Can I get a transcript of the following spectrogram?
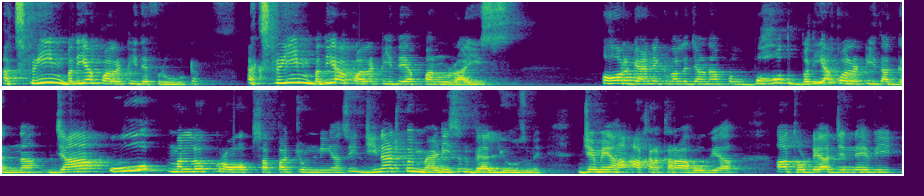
ਐਕਸਟ੍ਰੀਮ ਵਧੀਆ ਕੁਆਲਿਟੀ ਦੇ ਫਰੂਟ ਐਕਸਟ੍ਰੀਮ ਵਧੀਆ ਕੁਆਲਿਟੀ ਦੇ ਆਪਾਂ ਨੂੰ ਰਾਈਸ ਆਰਗੈਨਿਕ ਵੱਲ ਜਾਣਾ ਪਊ, ਬਹੁਤ ਵਧੀਆ ਕੁਆਲਿਟੀ ਦਾ ਗੰਨਾ, ਜਾਂ ਉਹ ਮੰਨ ਲਓ ਕ੍ਰੌਪਸ ਆਪਾਂ ਚੁਣਨੀਆਂ ਸੀ, ਜਿਨ੍ਹਾਂ 'ਚ ਕੋਈ ਮੈਡੀਸਨ ਵੈਲਿਊਜ਼ ਨੇ, ਜਿਵੇਂ ਆਹ ਅਕਰਕਰਾ ਹੋ ਗਿਆ ਆ ਤੁਹਾਡੇ ਆ ਜਿੰਨੇ ਵੀ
